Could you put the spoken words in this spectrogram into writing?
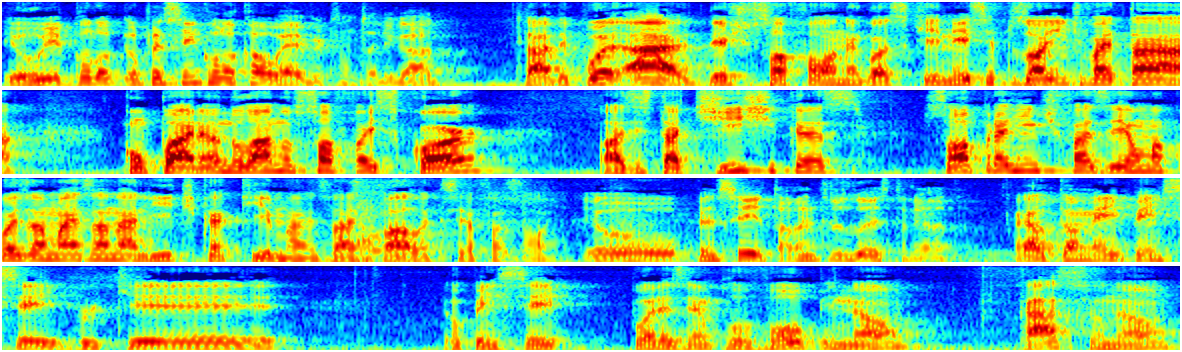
eu ia colocar, eu pensei em colocar o Everton, tá ligado? Tá, depois, ah, deixa eu só falar um negócio aqui. Nesse episódio a gente vai estar tá comparando lá no SofaScore as estatísticas só pra gente fazer uma coisa mais analítica aqui, mas vai, fala que você ia fazer. Eu pensei, tava entre os dois, tá ligado? É, eu também pensei, porque eu pensei, por exemplo, Volpe não, Cássio não,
